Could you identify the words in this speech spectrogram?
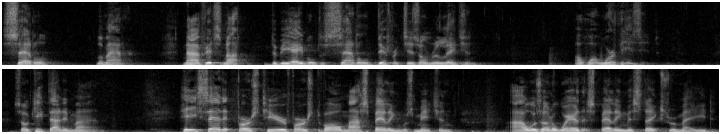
settle the matter? Now, if it's not to be able to settle differences on religion, of what worth is it? So keep that in mind. He said at first here, first of all, my spelling was mentioned. I was unaware that spelling mistakes were made.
